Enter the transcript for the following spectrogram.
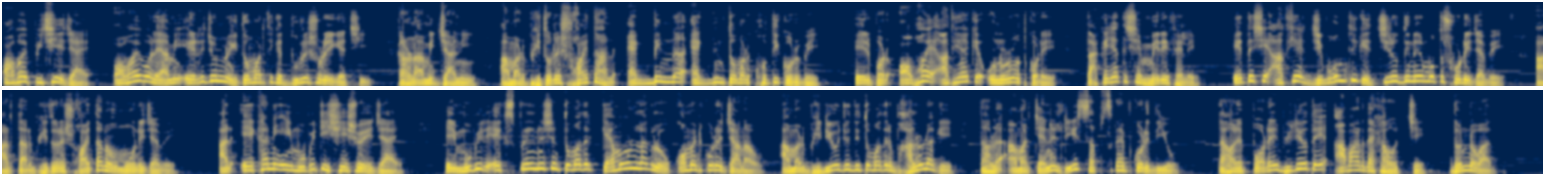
অভয় পিছিয়ে যায় অভয় বলে, আমি এর জন্যই তোমার থেকে দূরে সরে গেছি, কারণ আমি জানি আমার ভিতরে শয়তান একদিন না একদিন তোমার ক্ষতি করবে। এরপর অভয় আথিয়াকে অনুরোধ করে, তাকে যাতে সে মেরে ফেলে। এতে সে আথিয়ার জীবন থেকে চিরদিনের মতো সরে যাবে, আর তার ভিতরে শয়তানও মরে যাবে। আর এখানে এই মুভিটি শেষ হয়ে যায়। এই মুভির এক্সপ্লেনেশন তোমাদের কেমন লাগল কমেন্ট করে জানাও। আমার ভিডিও যদি তোমাদের ভালো লাগে, তাহলে আমার চ্যানেলটি সাবস্ক্রাইব করে দিও। তাহলে পরের ভিডিওতে আবার দেখা হচ্ছে। ধন্যবাদ।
